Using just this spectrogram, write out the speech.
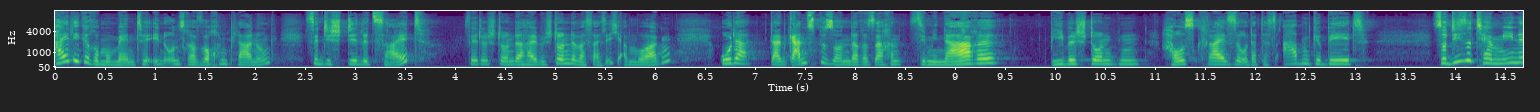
Heiligere Momente in unserer Wochenplanung sind die stille Zeit, Viertelstunde, halbe Stunde, was weiß ich, am Morgen. Oder dann ganz besondere Sachen, Seminare, Bibelstunden, Hauskreise oder das Abendgebet. So diese Termine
